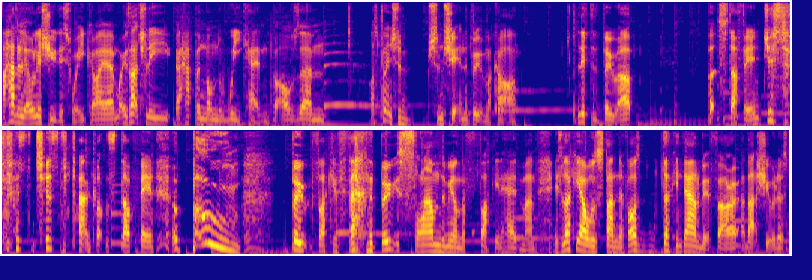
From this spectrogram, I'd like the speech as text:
I, had a little issue this week. I um, it was actually it happened on the weekend, but I was um, I was putting some some shit in the boot of my car. Lifted the boot up, put the stuff in, just just just about got the stuff in, and boom! boot fucking fell. The boot slammed me on the fucking head, man. It's lucky I was standing. If I was ducking down a bit far, that shit would have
